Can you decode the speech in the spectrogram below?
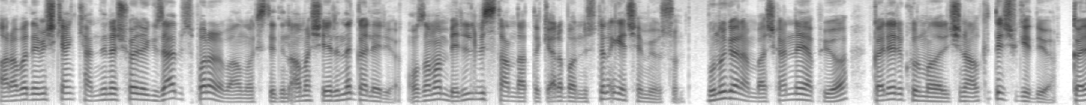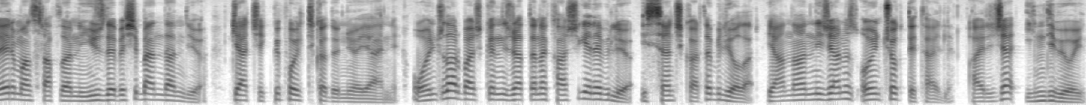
Araba demişken kendine şöyle güzel bir spor araba almak istedin ama şehrinde galeri yok. O zaman belirli bir standarttaki arabanın üstüne geçemiyorsun. Bunu gören başkan ne yapıyor? Galeri kurmaları için halkı teşvik ediyor. Galeri masraflarının %5'i benden diyor. Gerçek bir politika dönüyor yani. Oyuncular başkanın icraatlarına karşı gelebiliyor. İsyan çıkartabiliyorlar. Yani anlayacağınız oyun çok detaylı. Ayrıca indie bir oyun.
